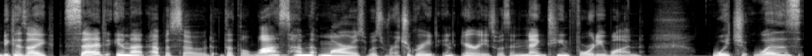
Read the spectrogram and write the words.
because I said in that episode that the last time that Mars was retrograde in Aries was in 1941, which was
